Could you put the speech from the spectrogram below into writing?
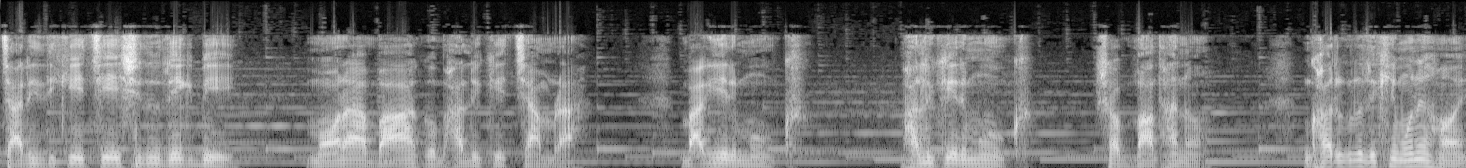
চারিদিকে চেয়ে শুধু দেখবে মরা বাঘ ও ভালুকের চামড়া, বাঘের মুখ, ভালুকের মুখ সব বাঁধানো। ঘরগুলো দেখে মনে হয়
